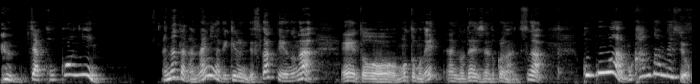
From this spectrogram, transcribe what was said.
じゃあ、ここに、あなたが何ができるんですかっていうのが、えっ、ー、と、もともね、あの、大事なところなんですが、ここはもう簡単ですよ。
